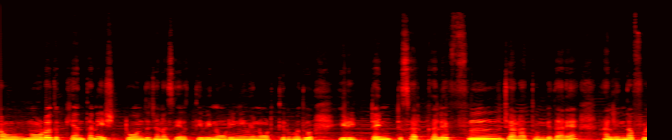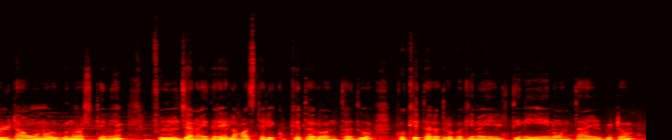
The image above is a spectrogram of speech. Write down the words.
ನಾವು ನೋಡೋದಕ್ಕೆ ಅಂತಲೇ ಎಷ್ಟೊಂದು ಜನ ಸೇರ್ತೀವಿ. ನೋಡಿ, ನೀವೇ ನೋಡ್ತಿರ್ಬೋದು. ಇಡೀ ಟೆಂಟ್ ಸರ್ಕಲೇ ಫುಲ್ ಜನ ತುಂಬಿದ್ದಾರೆ. ಅಲ್ಲಿಂದ ಫುಲ್ ಡೌನ್ವರೆಗೂ ಅಷ್ಟೇ ಫುಲ್ ಜನ ಇದ್ದಾರೆ. ಲಾಸ್ಟಲ್ಲಿ ಕುಕ್ಕೆ ತರುವಂಥದ್ದು. ಕುಕ್ಕೆ ತರೋದ್ರ ಬಗ್ಗೆನೂ ಹೇಳ್ತೀನಿ. ಏನು ಅಂತ ಹೇಳ್ಬಿಟ್ಟು.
